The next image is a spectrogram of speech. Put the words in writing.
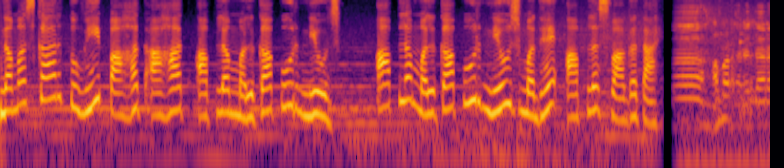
नमस्कार तुम्ही पाहत आहात आपलं मलकापूर न्यूज. आपलं मलकापूर न्यूजमध्ये आपलं स्वागत आहे. खरं तर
